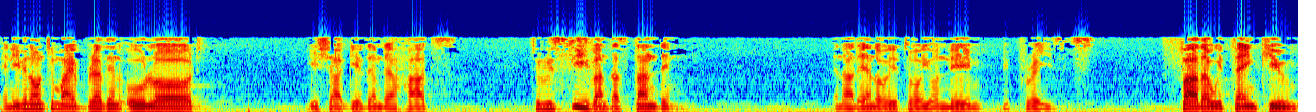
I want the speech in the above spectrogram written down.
And even unto my brethren, O Lord, you shall give them the hearts to receive understanding. And at the end of it all, your name be praised. Father, we thank you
